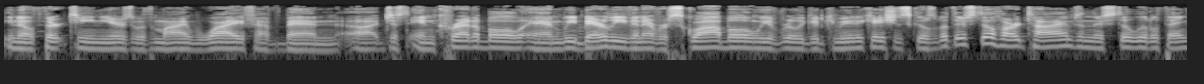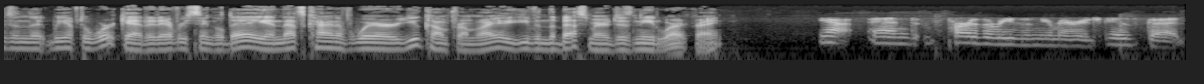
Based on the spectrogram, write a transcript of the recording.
you know 13 years with my wife have been uh, just incredible and we barely even ever squabble and we have really good communication skills but there's still hard times and there's still little things and that we have to work at it every single day and that's kind of where you come from right even the best marriages need work right Yeah, and part of the reason your marriage is good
